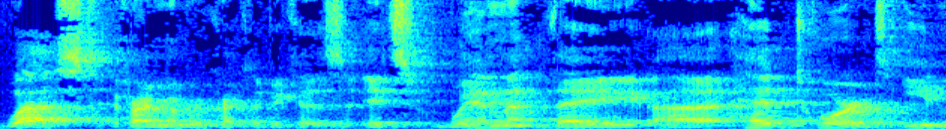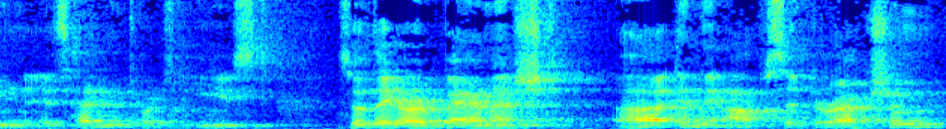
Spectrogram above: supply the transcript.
west, if I remember correctly, because it's when they uh, head towards Eden, it's heading towards the east. So they are banished uh, in the opposite direction.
